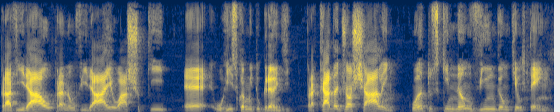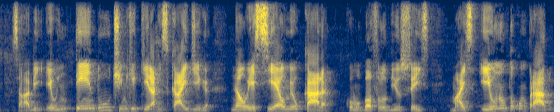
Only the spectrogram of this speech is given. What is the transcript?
para virar ou para não virar, eu acho que é, o risco é muito grande. Para cada Josh Allen, quantos que não vingam que eu tenho, sabe? Eu entendo o time que queira arriscar e diga, não, esse é o meu cara, como o Buffalo Bills fez, mas eu não tô comprado.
